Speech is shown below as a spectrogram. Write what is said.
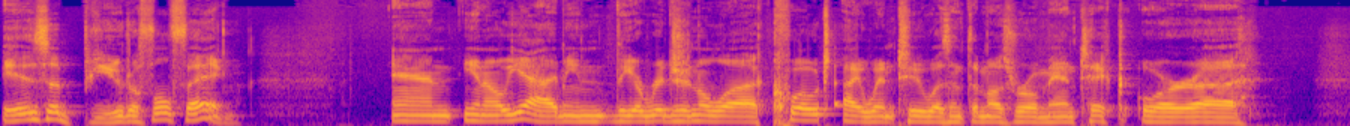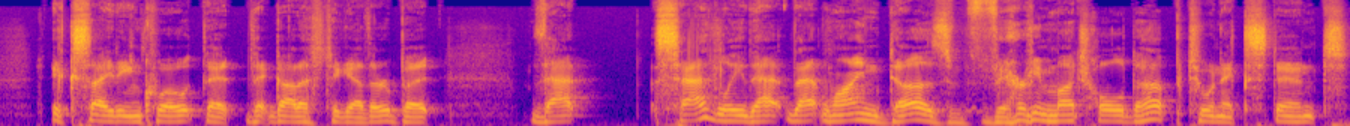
is a beautiful thing. And, you know, yeah, I mean, the original uh, quote I went to wasn't the most romantic or uh, exciting quote that that got us together, but that sadly that that line does very much hold up to an extent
